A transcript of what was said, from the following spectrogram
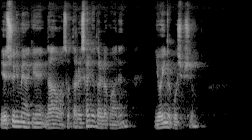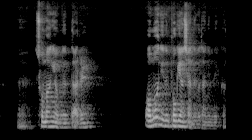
예수님에게 나와서 딸을 살려달라고 하는 여인을 보십시오. 소망이 없는 딸을 어머니는 포기하지 않는 것 아닙니까?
